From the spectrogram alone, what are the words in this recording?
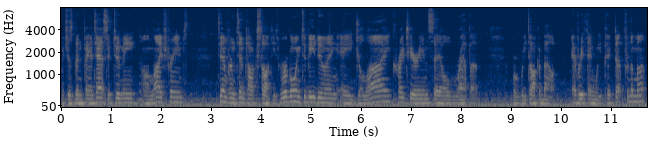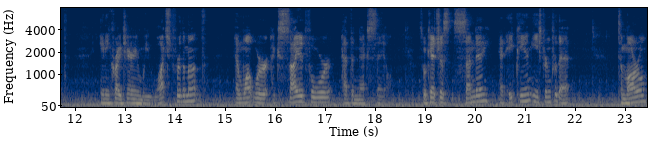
which has been fantastic to me on live streams. Tim from Tim Talks Talkies. We're going to be doing a July Criterion sale wrap up where we talk about everything we picked up for the month, any Criterion we watched for the month, and what we're excited for at the next sale. So catch us Sunday at 8 p.m. Eastern for that. Tomorrow,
